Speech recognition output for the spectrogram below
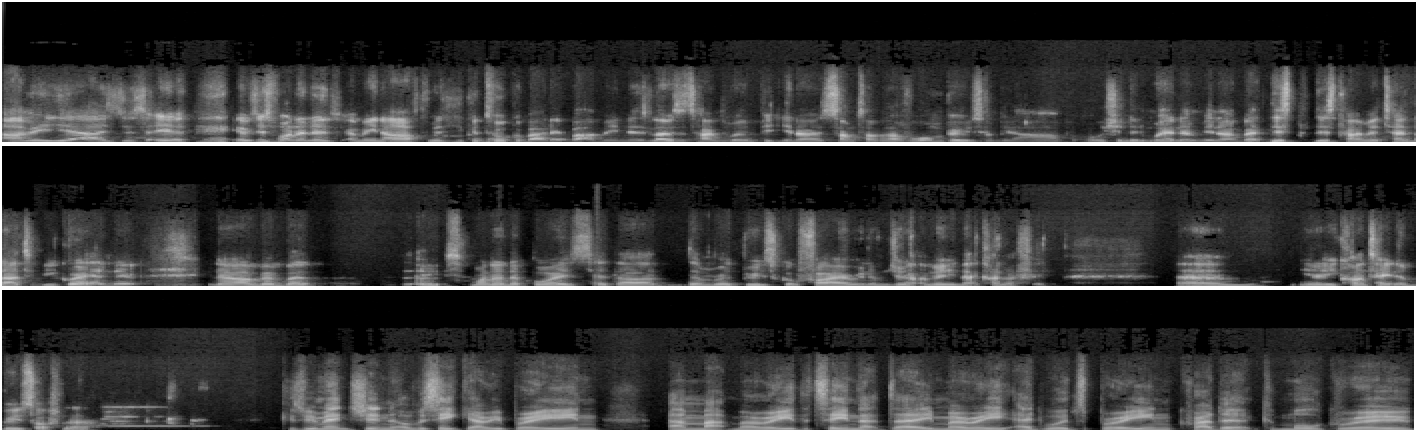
I mean, yeah, it's just it, it, was just one of those. I mean, afterwards you can talk about it, but I mean, there's loads of times when you know sometimes I've worn boots and be like, oh, I wish I didn't wear them, you know. But this this time it turned out to be great, and it, you know, I remember one of the boys said, uh, "Them red boots got fire in them." Do you know what I mean? That kind of thing. Um, you know, you can't take them boots off now because we mentioned obviously Gary Breen and Matt Murray, the team that day. Murray, Edwards, Breen, Craddock, Mulgrew,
